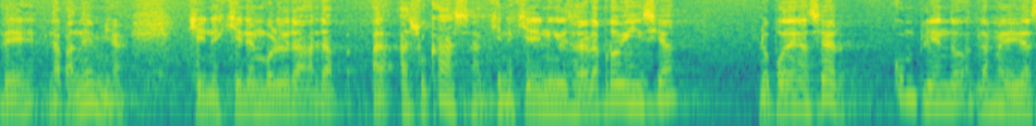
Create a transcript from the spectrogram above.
de la pandemia. Quienes quieren volver a, su casa, quienes quieren ingresar a la provincia, lo pueden hacer, cumpliendo las medidas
